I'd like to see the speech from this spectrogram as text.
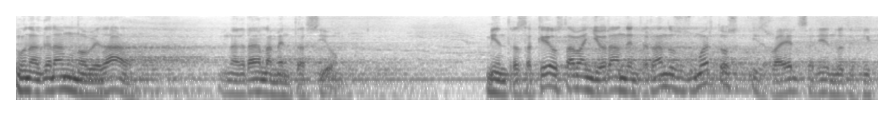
Una gran novedad, una gran lamentación. Mientras aquellos estaban llorando, enterrando a sus muertos, Israel saliendo de Egipto.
